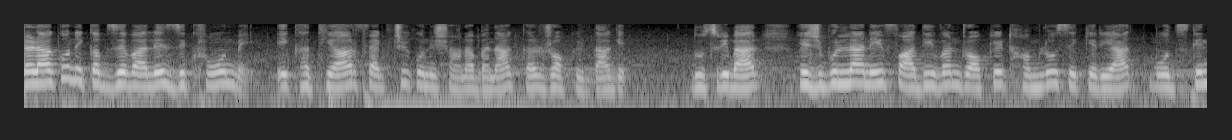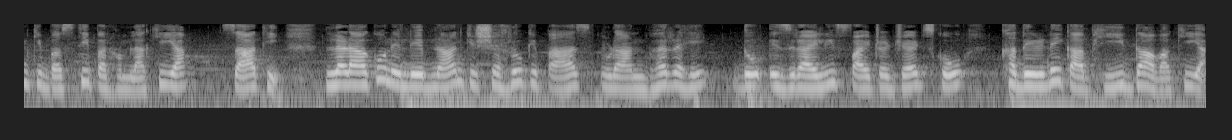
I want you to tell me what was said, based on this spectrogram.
लड़ाकों ने कब्जे वाले जिक्रोन में एक हथियार फैक्ट्री को निशाना बनाकर रॉकेट दागे। दूसरी बार हिजबुल्ला ने फादी वन रॉकेट हमलों से किरियात, मोदस्किन की बस्ती पर हमला किया। साथ ही लड़ाकों ने लेबनान के शहरों के पास उड़ान भर रहे। दो इजरायली फाइटर जेट्स को खदेड़ने का भी दावा किया।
